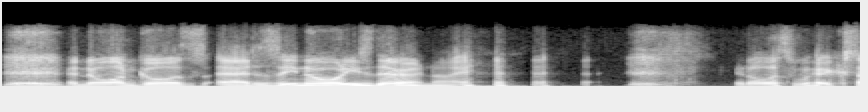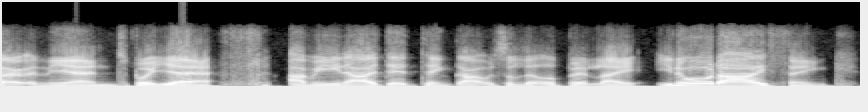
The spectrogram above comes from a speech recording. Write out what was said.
and no one goes, uh, does he know what he's doing? Right? It always works out in the end. But yeah, I mean, I did think that was a little bit like, you know what I think?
